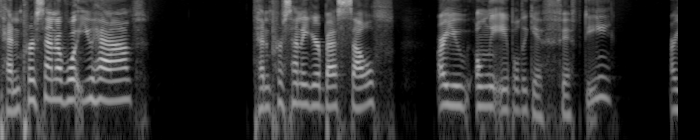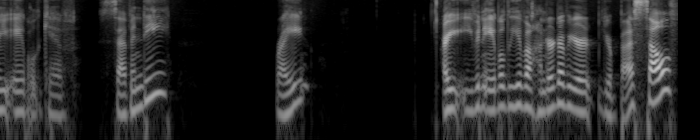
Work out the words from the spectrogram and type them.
10% of what you have? 10% of your best self? Are you only able to give 50? Are you able to give 70? Right? Are you even able to give 100 of your your best self?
